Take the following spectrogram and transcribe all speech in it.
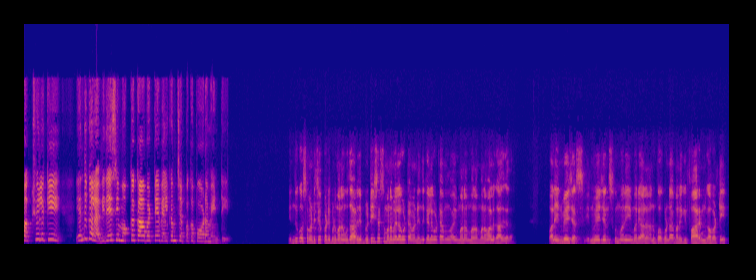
పక్షులకి ఎందుకలా విదేశీ మొక్క కాబట్టే వెల్కమ్ చెప్పకపోవడం ఏంటి? ఎందుకోసం అంటే చెప్పండి. ఇప్పుడు మనం ఉదాహరణ బ్రిటిషర్స్ మనం ఎలగొట్టామండి ఎందుకు ఎలగొట్టాము అవి మన మన మన వాళ్ళు కాదు కదా. వాళ్ళు ఇన్వేజర్స్ ఇన్వేజన్స్ మరి మరి అను- అనుకోకుండా మనకి ఫారిన్ కాబట్టి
